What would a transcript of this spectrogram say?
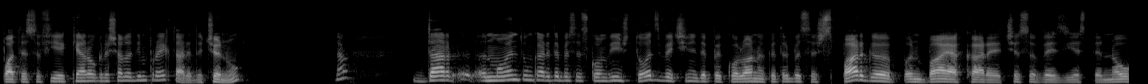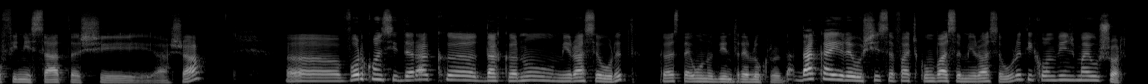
poate să fie chiar o greșeală din proiectare, de ce nu? Da? Dar în momentul în care trebuie să-ți convingi toți vecinii de pe coloană că trebuie să-și spargă în baia care, ce să vezi, este nou finisată și așa, uh, vor considera că dacă nu miroase urât, că ăsta e unul dintre lucruri. Dacă ai reușit să faci cumva să miroase urât, îi convingi mai ușor.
